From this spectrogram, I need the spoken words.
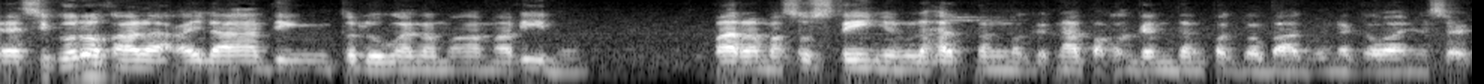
eh, siguro kailangan ding tulungan ng mga marino para ma-sustain yung lahat ng mag- napakagandang pagbabago na gawa niya, sir.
